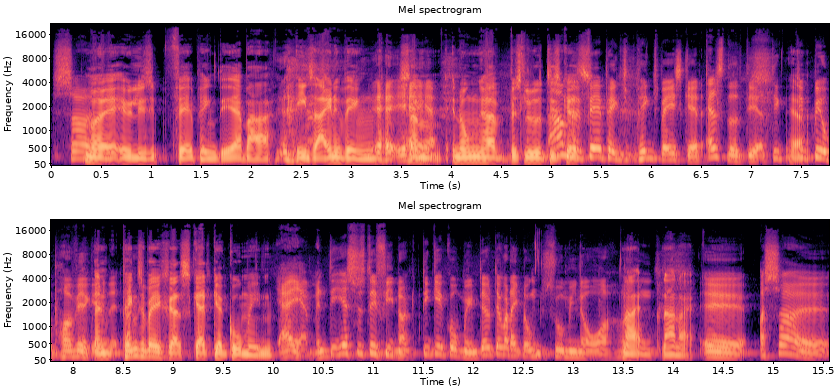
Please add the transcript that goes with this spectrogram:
Så, Må jeg jo lige sige, feriepenge, det er bare ens egne penge, Ja, ja, som ja. nogen har besluttet, de Nej, skal... men feriepenge, penge tilbage i skat, alt sådan noget der, det, Ja. det bliver jo påvirket af Men det. penge tilbage i skat, skat giver god mening. Ja, ja, men det, jeg synes, det er fint nok. Det giver god mening. Det, det var der ikke nogen sure mine over. Nej, nogen. nej, nej. Øh, og så... Øh,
